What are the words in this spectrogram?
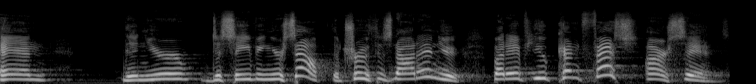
and then you're deceiving yourself. The truth is not in you. But if you confess our sins,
